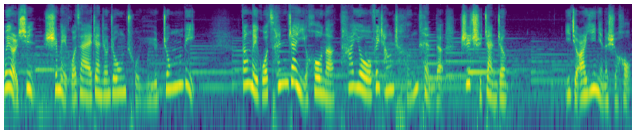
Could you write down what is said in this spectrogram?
威尔逊，使美国在战争中处于中立。当美国参战以后呢，他又非常诚恳地支持战争。一九二一年的时候，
